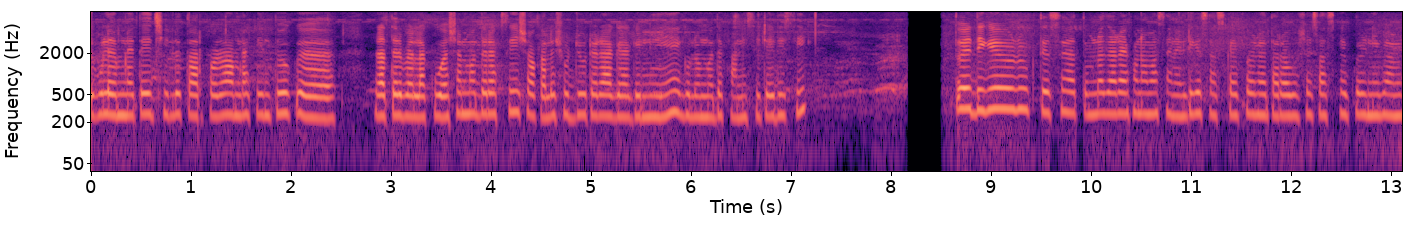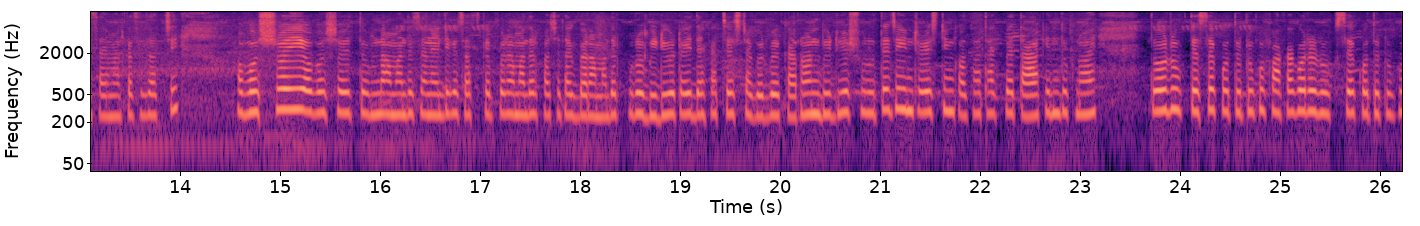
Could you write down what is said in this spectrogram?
এগুলো এমনিতেই ছিল। তারপরেও আমরা কিন্তু রাতের বেলা কুয়াশার মধ্যে রাখছি। সকালে সূর্য ওঠার আগে আগে নিয়ে এগুলোর মধ্যে পানি ছিটিয়ে দিছি। তো এদিকে রুখতেছে। আর তোমরা যারা এখন আমার চ্যানেলটিকে সাবস্ক্রাইব করে না, তারা অবশ্যই সাবস্ক্রাইব করে নিবে। আমি সাইমার কাছে যাচ্ছি। অবশ্যই অবশ্যই তোমরা আমাদের চ্যানেলটিকে সাবস্ক্রাইব করে আমাদের পাশে থাকবে। আর আমাদের পুরো ভিডিওটাই দেখার চেষ্টা করবে। কারণ ভিডিও শুরুতে যে ইন্টারেস্টিং কথা থাকবে তা কিন্তু নয়। তো রুখতেছে, কতটুকু ফাঁকা করে রুখছে, কতটুকু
